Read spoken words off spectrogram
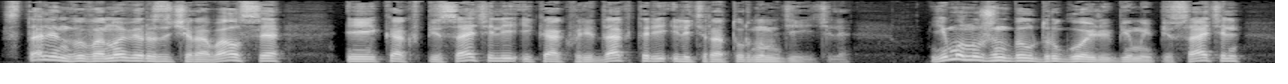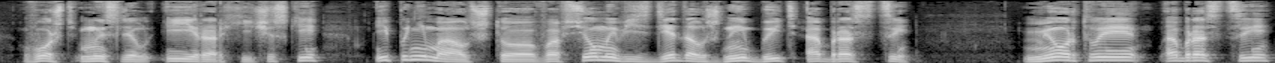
Сталин в Иванове разочаровался – и как в писателе, и как в редакторе и литературном деятеле. Ему нужен был другой любимый писатель, вождь мыслил иерархически и понимал, что во всем и везде должны быть образцы. Мертвые образцы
